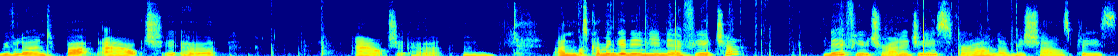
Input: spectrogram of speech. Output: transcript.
you've learned but ouch it hurt. Ouch it hurt. Mm. and what's coming in in your near future? Near future energies for our lovely shells please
